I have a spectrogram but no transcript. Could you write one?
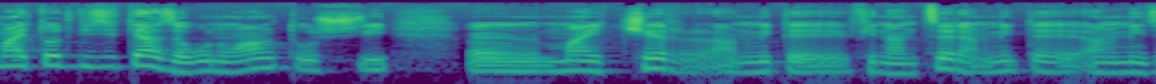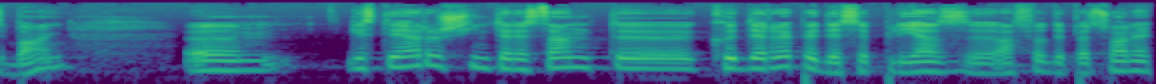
mai tot vizitează unul altul și uh, mai cer anumite finanțări, anumite, anumiți bani. Uh, Este iarăși interesant uh, cât de repede se pliază astfel de persoane.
